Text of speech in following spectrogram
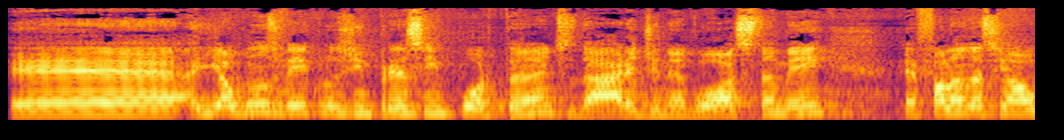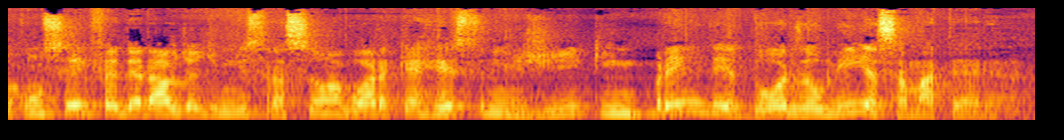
É, e alguns veículos de imprensa importantes da área de negócios também, é, falando assim: ó, o Conselho Federal de Administração agora quer restringir que empreendedores, eu li essa matéria,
